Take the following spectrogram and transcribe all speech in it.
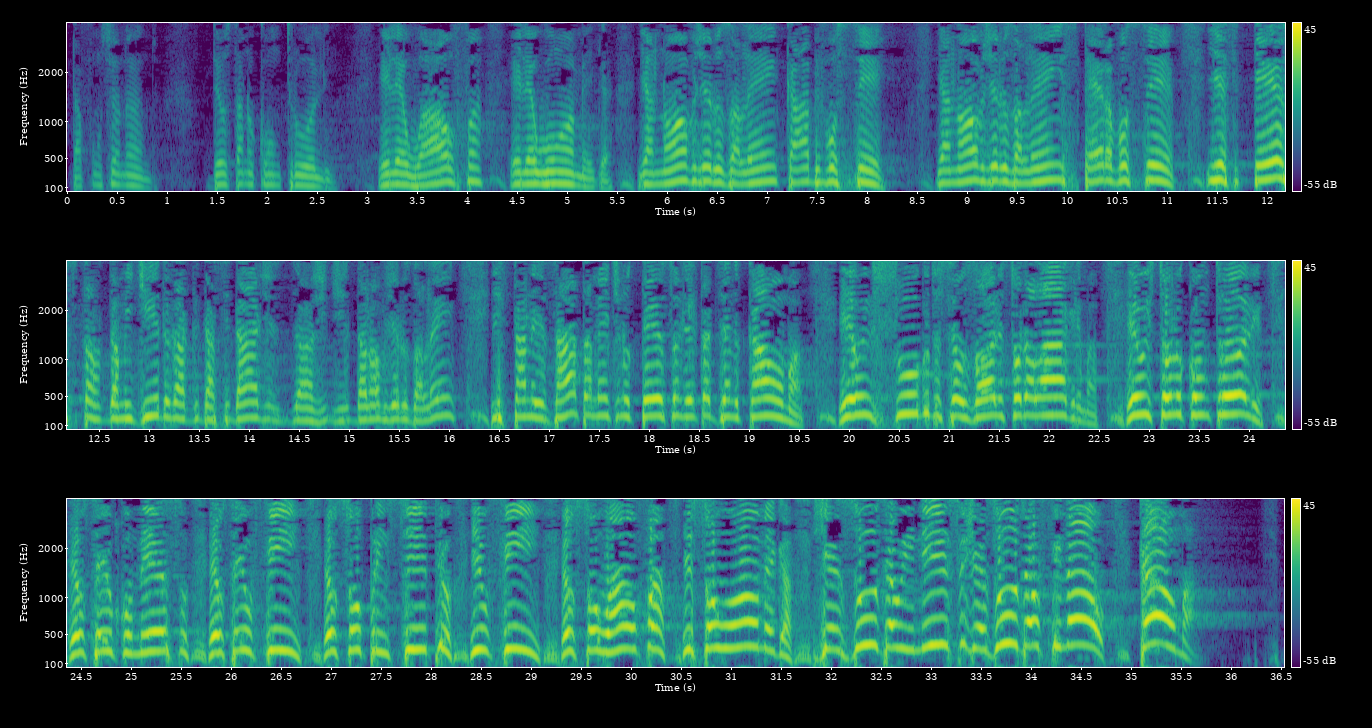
Está funcionando. Deus está no controle. Ele é o Alfa, Ele é o Ômega. E a Nova Jerusalém cabe você e a Nova Jerusalém espera você. E esse texto da medida da, da cidade da, da, Nova Jerusalém está exatamente no texto onde ele está dizendo: calma, eu enxugo dos seus olhos toda lágrima, eu estou no controle, eu sei o começo, eu sei o fim, eu sou o princípio e o fim, eu sou o Alfa e sou o Ômega. Jesus é o início, Jesus é o final. Calma.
